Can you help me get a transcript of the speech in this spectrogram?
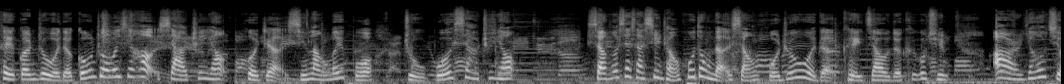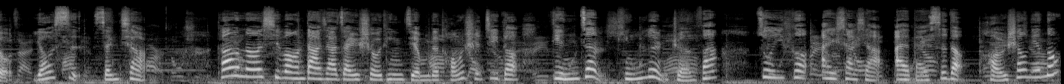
可以关注我的公众微信号夏春瑶，或者新浪微博主播夏春瑶。想和夏夏现场互动的，想活捉我的，可以加我的 QQ 群二幺九幺四三七二。同样呢，希望大家在收听节目的同时，记得点赞、评论、转发，做一个爱夏夏、爱白丝的好少年哦。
